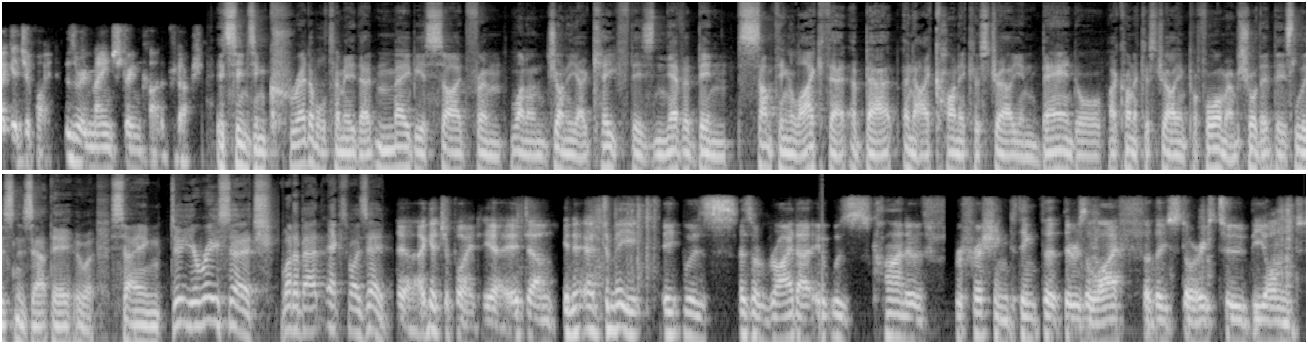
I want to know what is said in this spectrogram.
I get your point. It was a very mainstream kind of production. It seems incredible to me that maybe aside from one on Johnny O'Keefe, there's never been something like that about an iconic Australian band or iconic Australian performer. I'm sure that there's listeners out there who are saying, "Do your research. What about X, Y, Z?" Yeah, I get your point. Yeah, it um, to me, it was as a writer, it was kind of refreshing to think that there is a life for these stories to beyond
